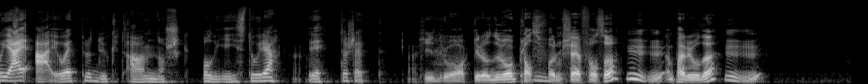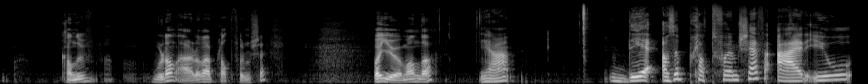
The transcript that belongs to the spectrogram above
Og jeg er jo et produkt av norsk oljehistorie, rett og slett. Hydro Aker. Og du var plattformsjef også en periode. Kan du Hvordan er det å være plattformsjef? Hva gjør man da? Ja. Det, altså, plattformsjef er jo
